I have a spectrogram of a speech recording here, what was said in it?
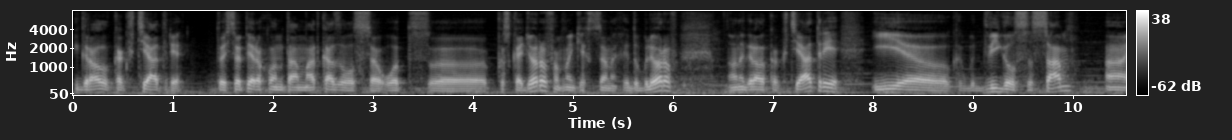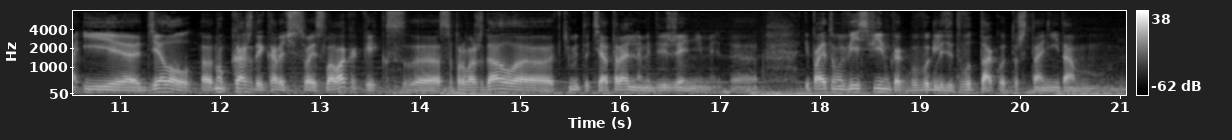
играл как в театре, То есть, во-первых, он там отказывался от э, каскадеров во многих сценах и дублеров. Он играл как в театре и э, как бы двигался сам э, и делал, э, ну, каждый, короче, свои слова как их э, сопровождал э, какими-то театральными движениями. Э, и поэтому весь фильм как бы выглядит вот так вот, то, что они там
